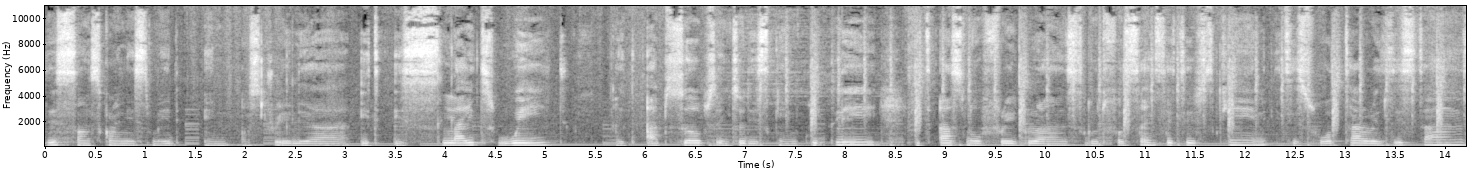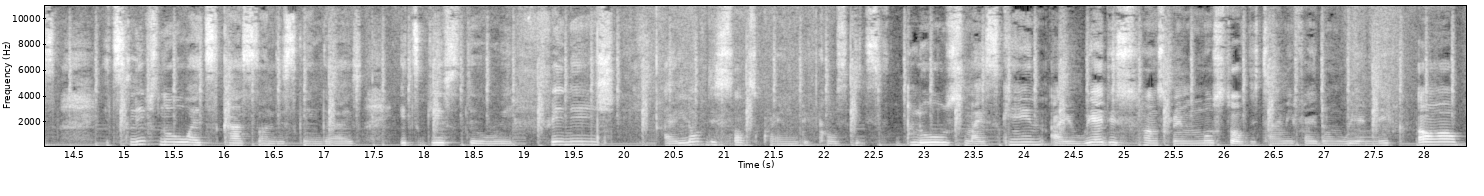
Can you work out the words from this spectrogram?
This sunscreen is made in australia. It is lightweight. It absorbs into the skin quickly. It has no fragrance. Good for sensitive skin. It is water resistant. It leaves no white scars on the skin guys. It gives the way finish I love this sunscreen because it glows my skin. I wear this sunscreen most of the time if I don't wear makeup.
